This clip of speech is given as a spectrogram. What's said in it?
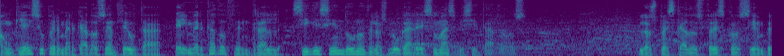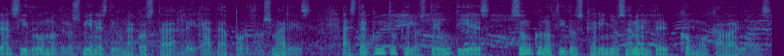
Aunque hay supermercados en Ceuta, el mercado central sigue siendo uno de los lugares más visitados. Los pescados frescos siempre han sido uno de los bienes de una costa regada por dos mares, hasta el punto que los teutíes son conocidos cariñosamente como caballas.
